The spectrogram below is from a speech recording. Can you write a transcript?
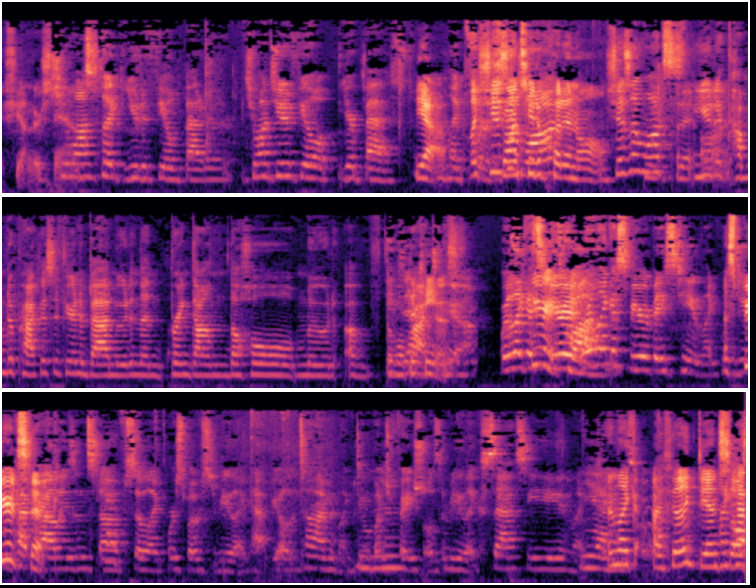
she understands. She wants like you to feel better. She wants you to feel your best. yeah. Like, Like, first. she's- She wants you to put in all. she doesn't want Put it you to come to practice if you're in a bad mood and then bring down the whole mood of the whole practice Yeah. We're like a Spirit spirit. squad. We're like a spirit-based team. Like we A do spirit pep stick. rallies and stuff. So like we're supposed to be like happy all the time and like do a bunch of mm-hmm. facials and be like sassy and like Yeah. And like I feel like dance like is have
